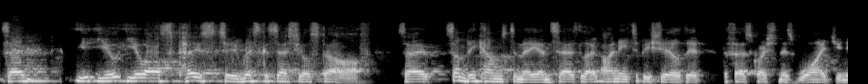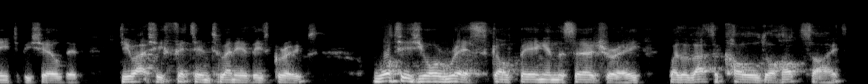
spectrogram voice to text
So you, you are supposed to risk assess your staff. So somebody comes to me and says, look, I need to be shielded. The first question is, why do you need to be shielded? Do you actually fit into any of these groups? What is your risk of being in the surgery, whether that's a cold or hot site?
